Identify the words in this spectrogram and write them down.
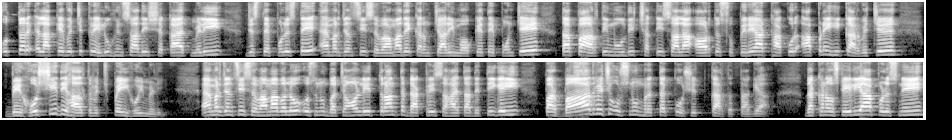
ਉੱਤਰ ਇਲਾਕੇ ਵਿੱਚ ਘਰੇਲੂ ਹਿੰਸਾ ਦੀ ਸ਼ਿਕਾਇਤ ਮਿਲੀ। ਜਿਸ ਤੇ ਪੁਲਿਸ ਤੇ ਐਮਰਜੈਂਸੀ ਸੇਵਾਵਾਂ ਦੇ ਕਰਮਚਾਰੀ ਮੌਕੇ ਤੇ ਪਹੁੰਚੇ, ਤਾਂ ਭਾਰਤੀ ਮੂਲ ਦੀ 36 ਸਾਲਾ ਔਰਤ ਸੁਪਿਰਿਆ ਠਾਕੁਰ ਆਪਣੇ ਹੀ ਘਰ ਵਿੱਚ ਬੇਹੋਸ਼ੀ ਦੀ ਹਾਲਤ ਵਿੱਚ ਪਈ ਹੋਈ ਮਿਲੀ। ਐਮਰਜੈਂਸੀ ਸੇਵਾਵਾਂ ਵੱਲੋਂ ਉਸ ਨੂੰ ਬਚਾਉਣ ਲਈ ਤੁਰੰਤ ਡਾਕਟਰੀ ਸਹਾਇਤਾ ਦਿੱਤੀ ਗਈ, ਪਰ ਬਾਅਦ ਵਿੱਚ ਉਸ ਨੂੰ ਮ੍ਰਿਤਕ ਘੋਸ਼ਿਤ ਕਰ ਦਿੱਤਾ ਗਿਆ। ਦੱਖਣ ਆਸਟ੍ਰੇਲੀਆ ਪੁਲਿਸ ਨੇ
